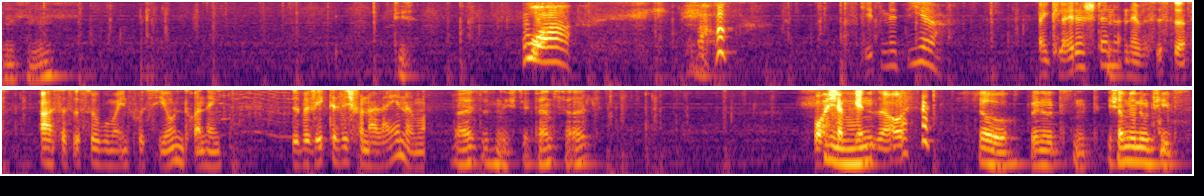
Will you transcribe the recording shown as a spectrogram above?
Mhm. Die, Wow! Was geht mit dir? Ein Kleiderständer? Ne, was ist das? Ah, das ist so, wo man Infusionen dranhängt. So bewegt er sich von alleine, Mann. weiß es nicht, der kannst halt. Boah, ich hab Mhm. Gänsehaut. So, benutzen. Ich habe eine Notiz.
